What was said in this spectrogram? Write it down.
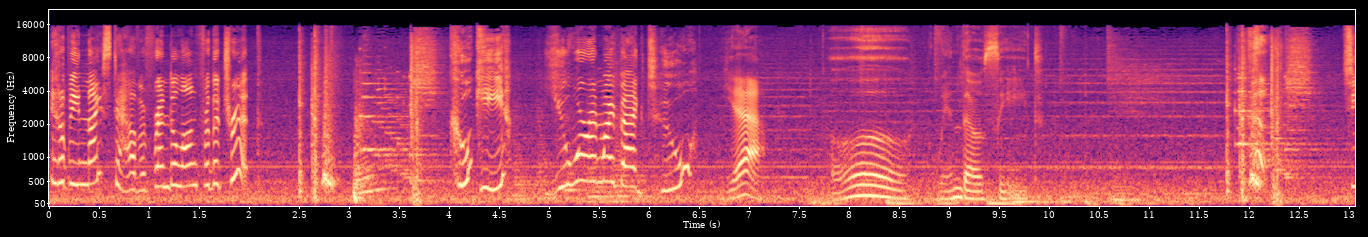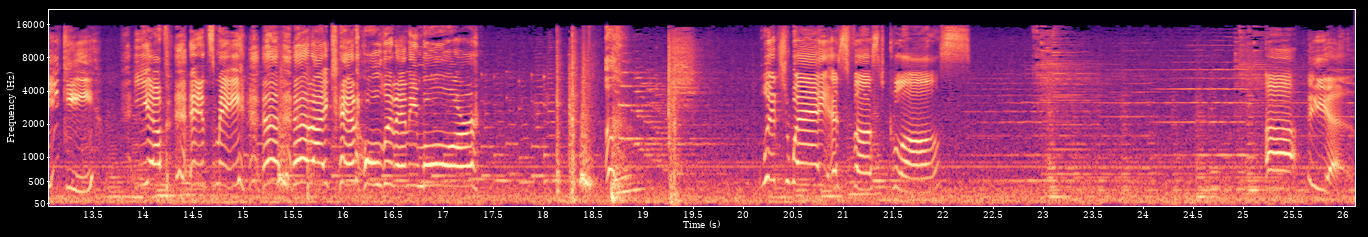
It'll be nice to have a friend along for the trip. Kooky, you were in my bag too? Yeah. Oh, window seat. Cheeky. Yep, it's me, and I can't hold it anymore. Is first class? Uh, yes.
